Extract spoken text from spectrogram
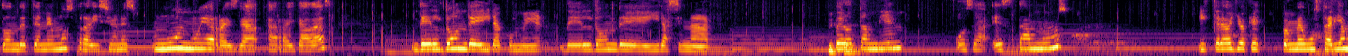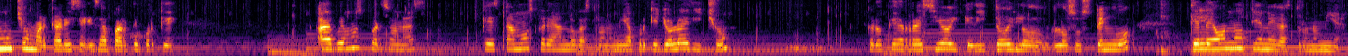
donde tenemos tradiciones muy, muy arraigadas del dónde ir a comer, del dónde ir a cenar, pero también O sea, estamos, y creo yo que pues, me gustaría mucho marcar ese, esa parte porque habemos personas que estamos creando gastronomía, porque yo lo he dicho, creo que recio y quedito y lo, lo sostengo, que León no tiene gastronomía.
